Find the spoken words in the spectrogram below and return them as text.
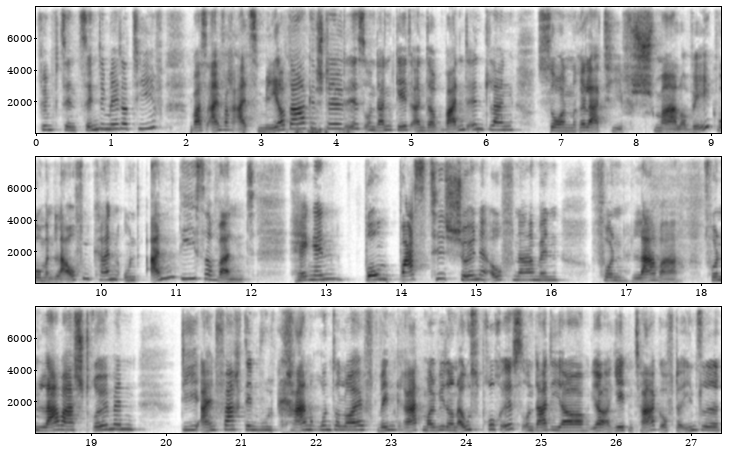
15 Zentimeter tief, was einfach als Meer dargestellt ist. Und dann geht an der Wand entlang so ein relativ schmaler Weg, wo man laufen kann. Und an dieser Wand hängen bombastisch schöne Aufnahmen von Lava, von Lavaströmen, die einfach den Vulkan runterläuft, wenn gerade mal wieder ein Ausbruch ist und da die ja, ja jeden Tag auf der Insel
